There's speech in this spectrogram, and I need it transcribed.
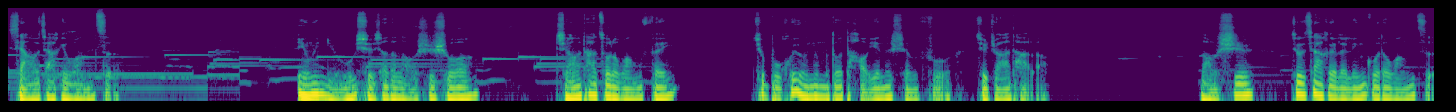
想要嫁给王子，因为女巫学校的老师说，只要她做了王妃，就不会有那么多讨厌的神父去抓她了。老师就嫁给了邻国的王子，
